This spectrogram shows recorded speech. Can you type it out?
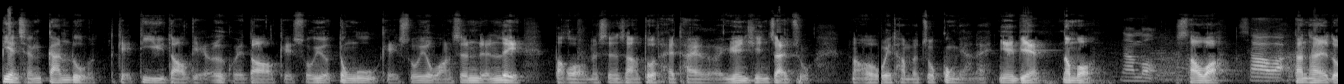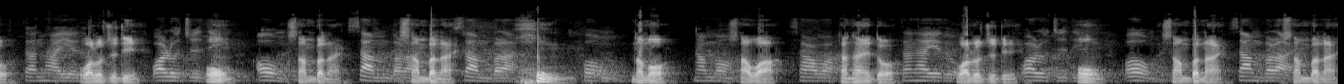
变成甘露给地狱道、给恶鬼道、给所有动物、给所有往生人类，包括我们身上堕胎胎儿、冤亲债主，然后为他们做供养来念一遍。那么。那么，沙瓦，沙瓦，丹太多，丹太多，瓦罗之地，瓦罗之地，嗡，嗡，三本来，三本来，三本来，三本来，轰，轰，那么，沙瓦，丹太多，丹太多，瓦罗之地，瓦罗之地，嗡，嗡，三本来，三本来，三本来，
